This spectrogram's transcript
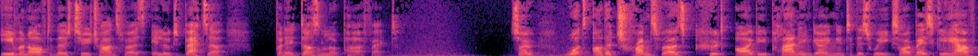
even after those two transfers, it looks better, but it doesn't look perfect. So, what other transfers could I be planning going into this week? So, I basically have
